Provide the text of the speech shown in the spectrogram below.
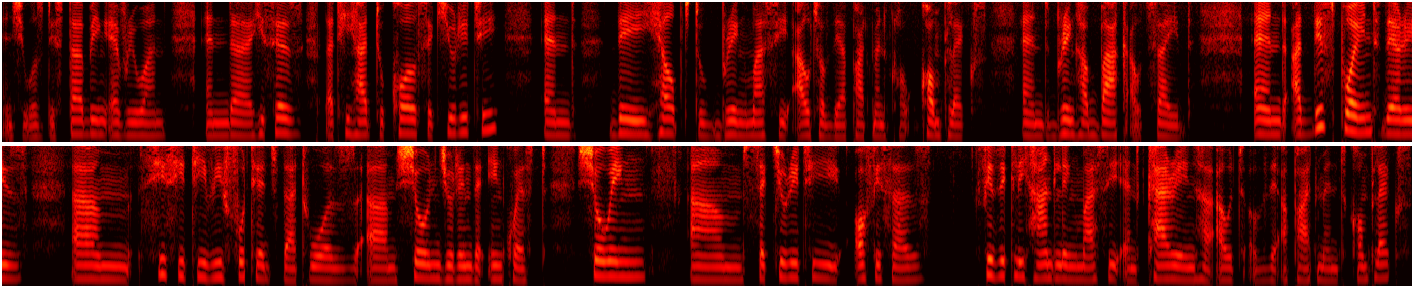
and she was disturbing everyone. And uh, he says that he had to call security and they helped to bring Mercy out of the apartment co- complex and bring her back outside. And at this point, there is um, CCTV footage that was um, shown during the inquest showing um, security officers physically handling Mercy and carrying her out of the apartment complex.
